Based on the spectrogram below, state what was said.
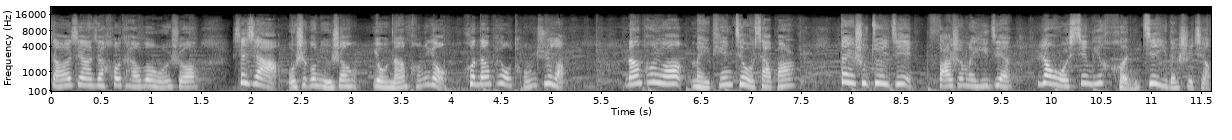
小妖精在后台问我说：“夏夏，我是个女生，有男朋友，和男朋友同居了。男朋友啊，每天接我下班，但是最近发生了一件让我心里很介意的事情。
